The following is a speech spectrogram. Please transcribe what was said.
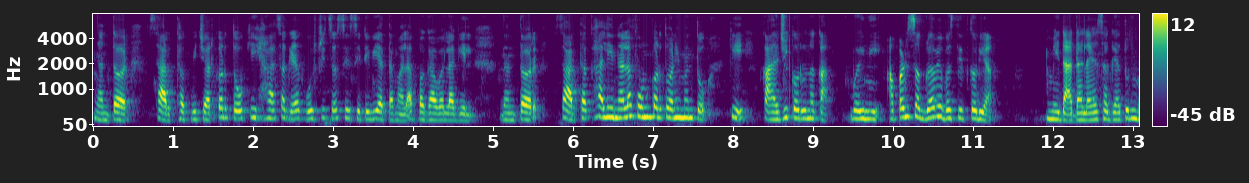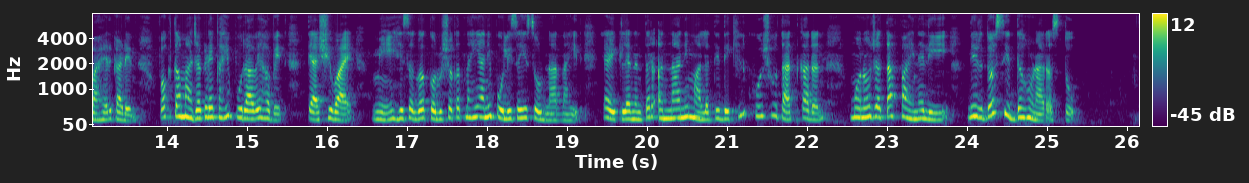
नंतर सार्थक विचार करतो की ह्या सगळ्या गोष्टीचं सी सी टी व्ही आता मला बघावं लागेल. नंतर सार्थक हा लीनाला फोन करतो आणि म्हणतो की काळजी करू नका वहिनी आपण सगळं व्यवस्थित करूया. मी दादाला या सगळ्यातून बाहेर काढेन. फक्त माझ्याकडे काही पुरावे हवेत. त्याशिवाय मी हे सगळं करू शकत नाही आणि पोलिसही सोडणार नाहीत. हे ऐकल्यानंतर अन्ना आणि मालती देखील खुश होतात कारण मनोज आता फायनली निर्दोष सिद्ध होणार असतो.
